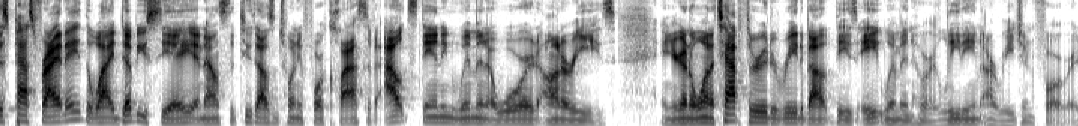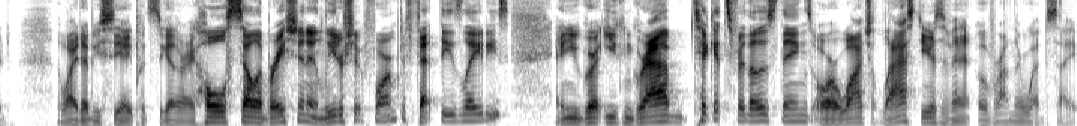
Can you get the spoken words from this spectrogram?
This past Friday, the YWCA announced the 2024 Class of Outstanding Women Award honorees, and you're going to want to tap through to read about these eight women who are leading our region forward. The YWCA puts together a whole celebration and leadership forum to fet these ladies, and you, you can grab tickets for those things or watch last year's event over on their website.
